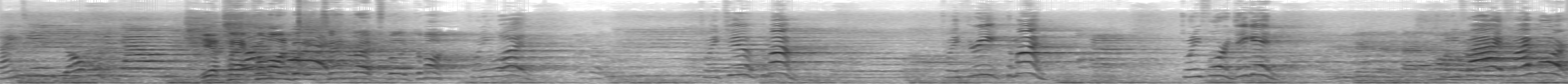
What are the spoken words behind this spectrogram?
19, don't put it down. Yeah, Pat, come on, buddy. 10 reps, bud. Come on. 21, 22, come on. 23, come on. 24, dig in. 25, five more.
